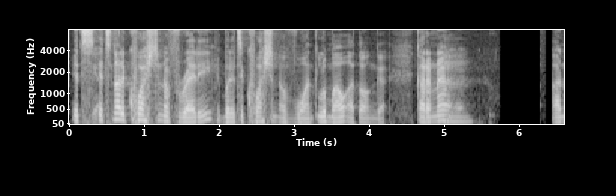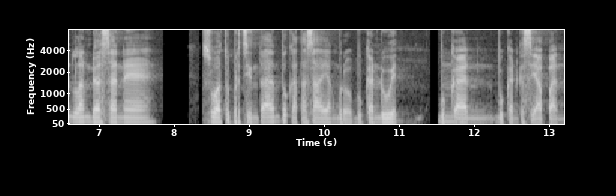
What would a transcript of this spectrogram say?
It's Yeah. it's not a question of ready, but it's a question of want. Lu mau atau enggak? Karena an- landasannya suatu percintaan tuh kata sayang bro, bukan duit, bukan bukan kesiapan.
